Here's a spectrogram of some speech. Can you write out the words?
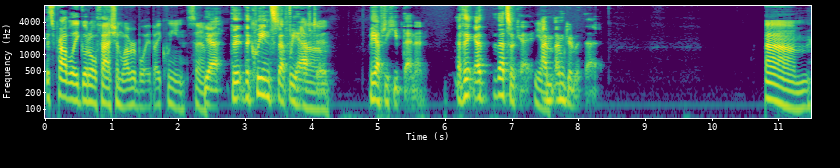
it's probably good old-fashioned lover boy by queen so yeah. The the Queen stuff we have to Um, we have to keep that in. I think uh, that's okay. Yeah. I'm I'm good with that. um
